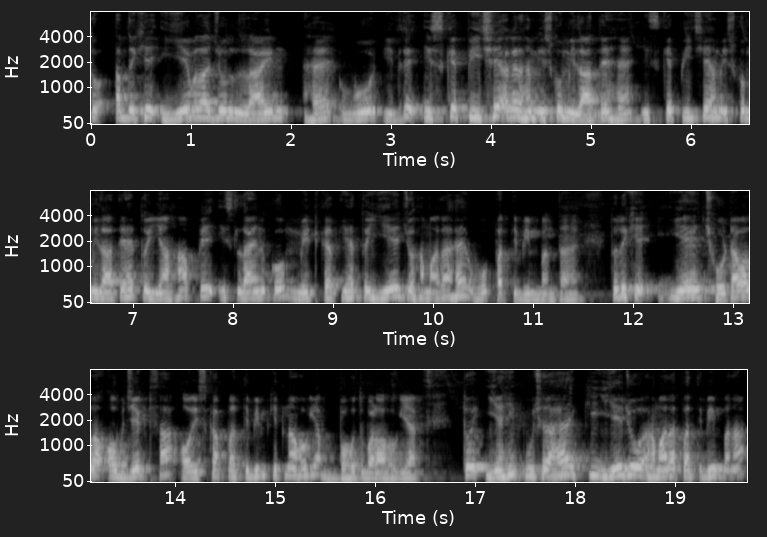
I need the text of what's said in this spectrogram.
तो अब देखिए, ये वाला जो लाइन है, वो इधर, इसके पीछे अगर हम इसको मिलाते हैं, इसके पीछे हम इसको मिलाते हैं तो यहाँ पे इस लाइन को मीट करती है। तो ये जो हमारा है, वो प्रतिबिंब बनता है। तो देखिए, ये छोटा वाला ऑब्जेक्ट था और इसका प्रतिबिंब कितना हो गया? बहुत बड़ा हो गया। तो यही पूछ रहा है कि ये जो हमारा प्रतिबिंब बना,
